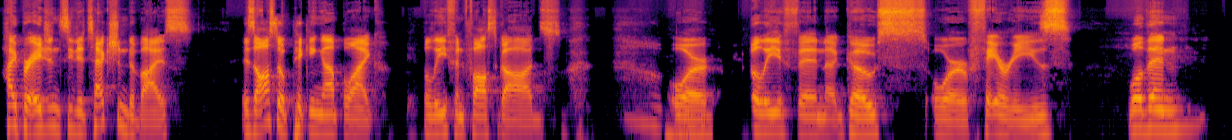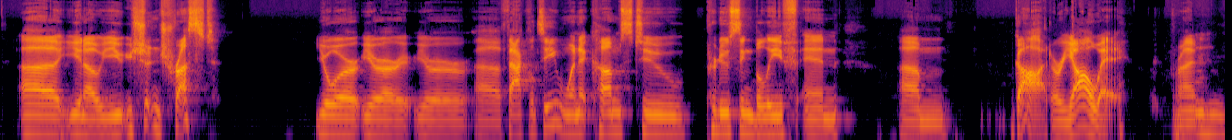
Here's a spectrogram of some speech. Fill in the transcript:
hyper agency detection device is also picking up like belief in false gods or belief in uh, ghosts or fairies, well, then, uh, you know, you, you shouldn't trust your your your uh, faculty when it comes to producing belief in um, God or Yahweh, right? Mhm.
